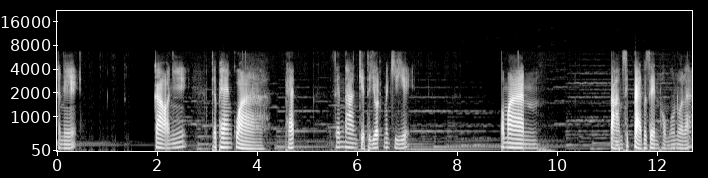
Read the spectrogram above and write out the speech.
อันนี้9อันนี้จะแพงกว่าแพ็คเส้นทางเกียรติยศเมื่อกี้ ประมาณ 38%ผมคำนวณแล้ว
